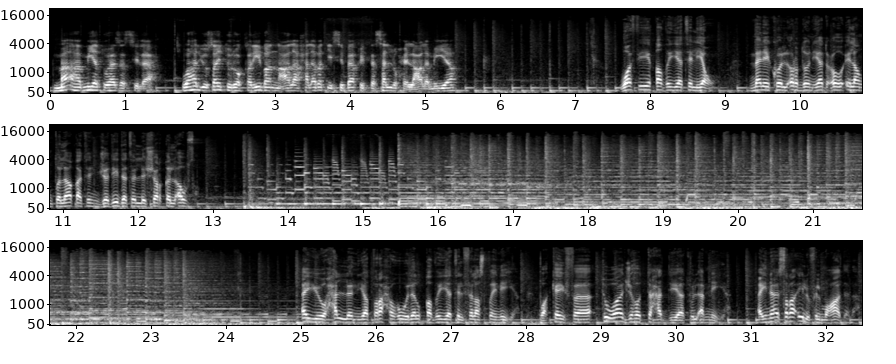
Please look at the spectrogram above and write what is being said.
ما أهمية هذا السلاح؟ وهل يسيطر قريبا على حلبة سباق التسلح العالمية؟ وفي قضية اليوم ملك الأردن يدعو إلى انطلاقة جديدة للشرق الأوسط أي حل يطرحه للقضية الفلسطينية؟ وكيف تواجه التحديات الأمنية؟ أين إسرائيل في المعادلة؟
